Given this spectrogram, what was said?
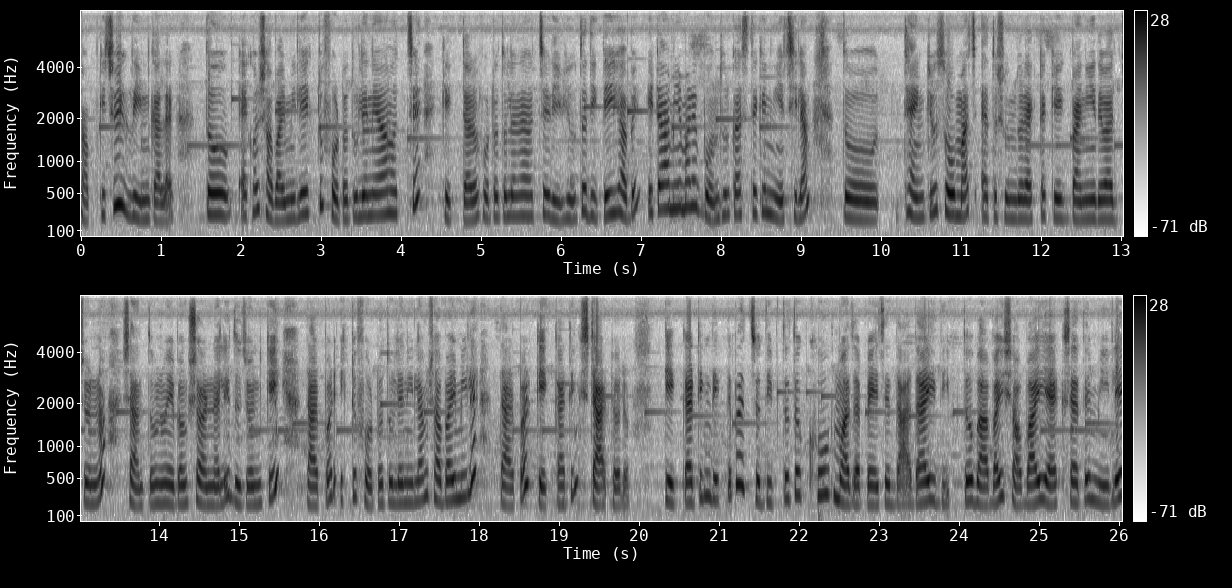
সব কিছুই গ্রিন কালার তো এখন সবাই মিলে একটু ফটো তুলে নেওয়া হচ্ছে। কেকটারও ফটো তুলে নেওয়া হচ্ছে। রিভিউ তো দিতেই হবে। এটা আমি আমার এক বন্ধুর কাছ থেকে নিয়েছিলাম। তো থ্যাংক ইউ সো মাচ এত সুন্দর একটা কেক বানিয়ে দেওয়ার জন্য। শান্তনু এবং স্বর্ণালী দুজনকেই। তারপর একটু ফটো তুলে নিলাম সবাই মিলে। তারপর কেক কাটিং স্টার্ট হলো। কেক কাটিং দেখতে পাচ্ছ? দীপ্ত তো খুব মজা পেয়েছে। দাদাই, দীপ্ত, বাবাই সবাই একসাথে মিলে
